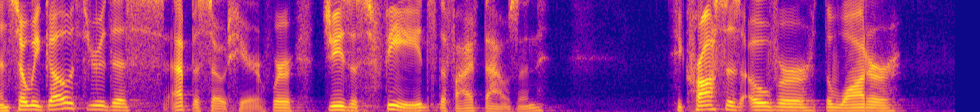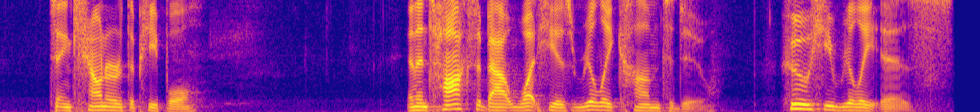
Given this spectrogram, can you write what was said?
And so we go through this episode here where Jesus feeds the 5,000. He crosses over the water to encounter the people and then talks about what he has really come to do, who he really is.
